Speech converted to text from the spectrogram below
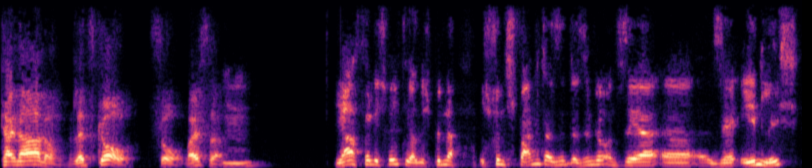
keine Ahnung, let's go. So, weißt du? Mhm. Ja, völlig richtig. Also ich bin da, ich finde es spannend, da sind, da sind wir uns sehr, äh, sehr ähnlich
